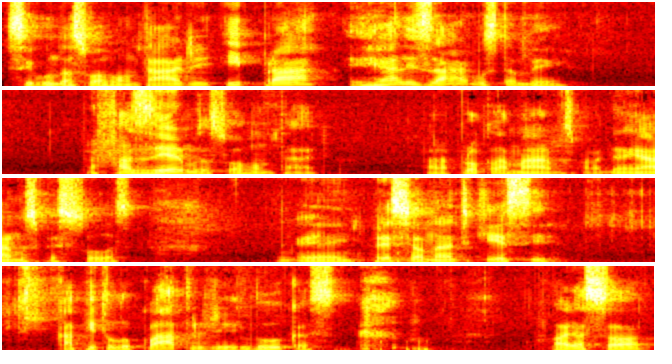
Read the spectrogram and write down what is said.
Segundo a sua vontade e para realizarmos também, para fazermos a sua vontade, para proclamarmos, para ganharmos pessoas. É impressionante que esse capítulo 4 de Lucas, olha só,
